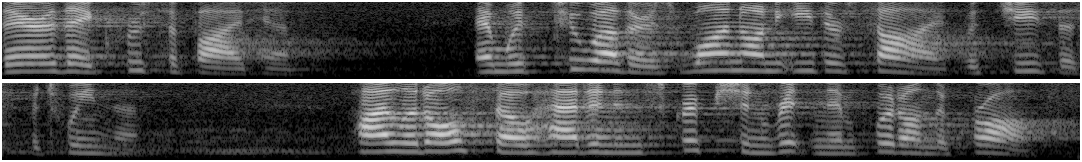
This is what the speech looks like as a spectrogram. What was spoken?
There they crucified him, and with two others, one on either side, with Jesus between them. Pilate also had an inscription written and put on the cross.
